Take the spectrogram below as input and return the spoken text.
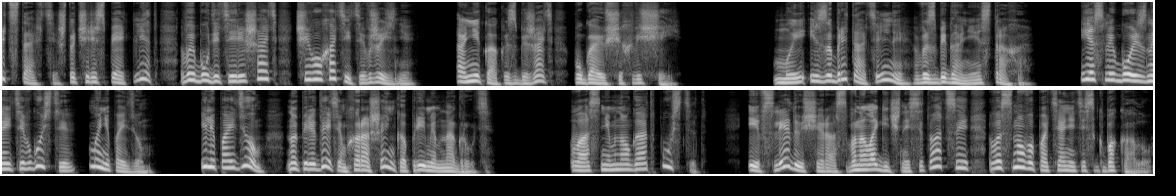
Представьте, что через пять лет вы будете решать, чего хотите в жизни, а не как избежать пугающих вещей. Мы изобретательны в избегании страха. Если боязно идти в гости, мы не пойдем. Или пойдем, но перед этим хорошенько примем на грудь. Вас немного отпустит, и в следующий раз в аналогичной ситуации вы снова потянетесь к бокалу.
